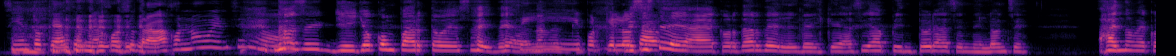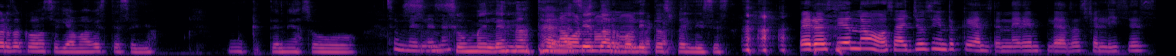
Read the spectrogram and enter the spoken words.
siento que hacen mejor su trabajo. No, en serio. No sé, y yo comparto esa idea. Sí, nada más que porque Me los... ab- hiciste acordar del, del que hacía pinturas en el 11. Ay, no me acuerdo cómo se llamaba este señor. Que tenía su, Su melena. su, su melenota No, haciendo no, no arbolitos felices. Pero sí o no, o sea, yo siento que al tener empleados felices,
